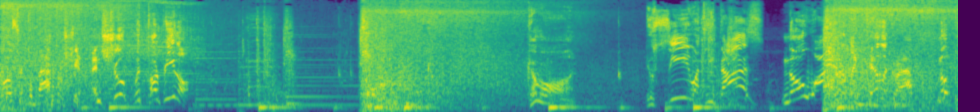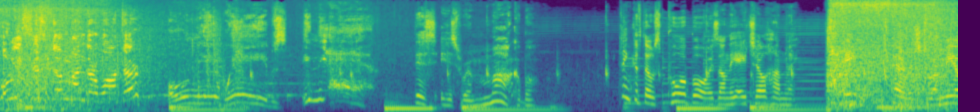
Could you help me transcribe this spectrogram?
closer to battleship and shoot with torpedo. Come on. You see what he does? No wire like telegraph, no police system underwater, only waves in the air. This is remarkable. Think of those poor boys on the H.L. Hunley. Eighty perished to a mere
